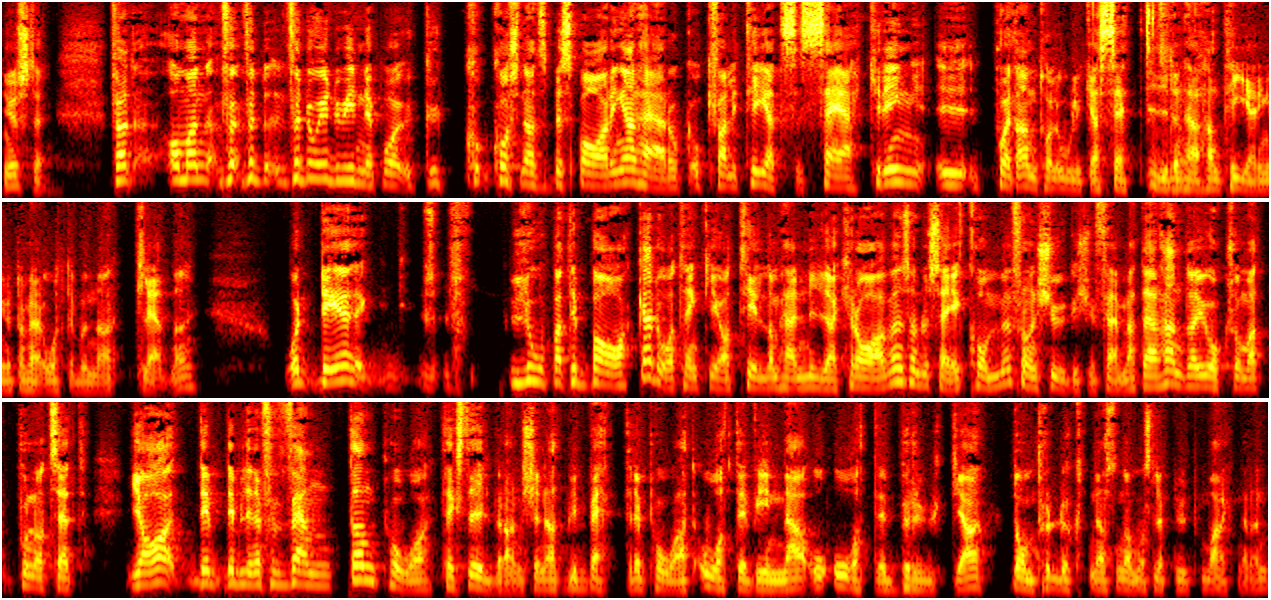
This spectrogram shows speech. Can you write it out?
Just det. För, att om man, för, för, för då är du inne på kostnadsbesparingar här och, och kvalitetssäkring i, på ett antal olika sätt i den här hanteringen av de här återvunna kläderna. Och det loopa tillbaka då tänker jag till de här nya kraven som du säger kommer från 2025. Att det här handlar ju också om att på något sätt, ja det, det, blir en förväntan på textilbranschen att bli bättre på att återvinna och återbruka de produkterna som de har släppt ut på marknaden.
